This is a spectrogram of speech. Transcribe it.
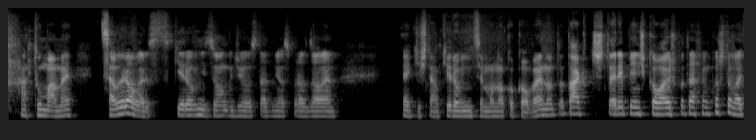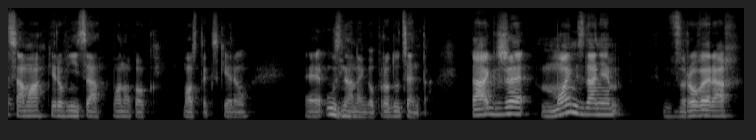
A tu mamy cały rower z kierownicą, gdzie ostatnio sprawdzałem jakieś tam kierownice monokokowe, no to tak 4-5 koła już potrafią kosztować sama kierownica monokok, mostek z kierą e, uznanego producenta. Także moim zdaniem w rowerach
